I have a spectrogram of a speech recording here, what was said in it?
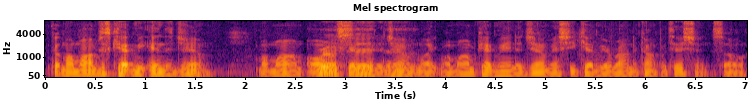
Because my mom just kept me in the gym. My mom always kept me in the gym. dude. Like my mom kept me in the gym and she kept me around the competition. So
